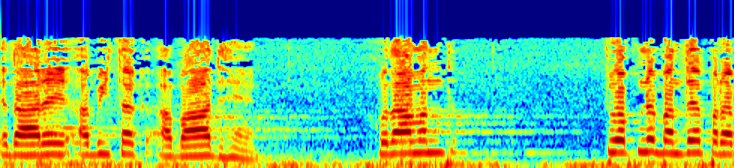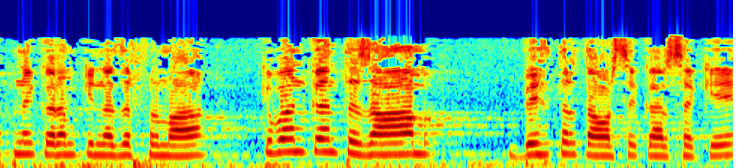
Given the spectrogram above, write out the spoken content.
इदारे अभी तक आबाद हैं खुदावंद तू अपने बंदे पर अपने कर्म की नज़र फरमा कि वह उनका इंतज़ाम बेहतर तौर से कर सके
